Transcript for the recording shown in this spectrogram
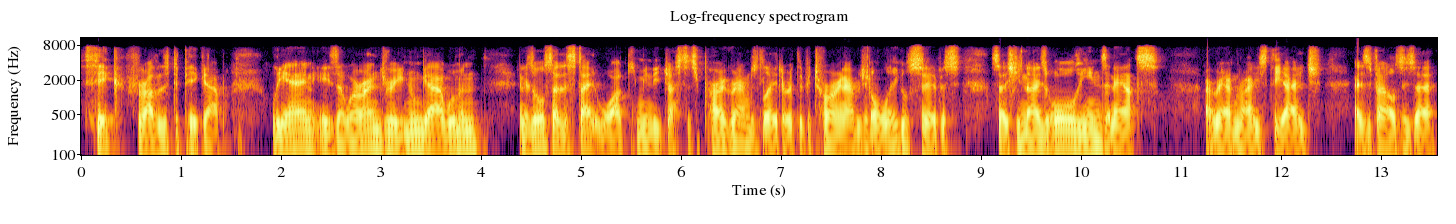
thick for others to pick up. Lee-Anne is a Wiradjuri Noongar woman and is also the statewide community justice programs leader at the Victorian Aboriginal Legal Service. So she knows all the ins and outs around Raise the Age, as VALS is a,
